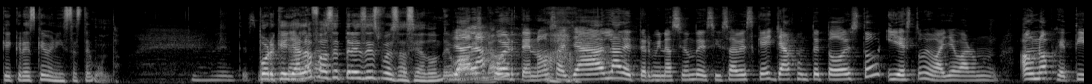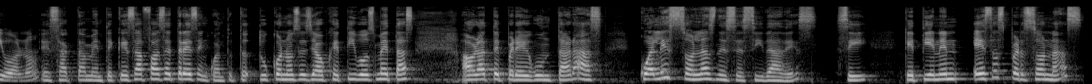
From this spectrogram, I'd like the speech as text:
que crees que viniste a este mundo. Porque ya la fase 3 es pues hacia dónde va. Ya la fuerte, ¿no? O sea, ya la determinación de decir, ¿sabes qué? Ya junté todo esto y esto me va a llevar a un objetivo, ¿no? Exactamente, que esa fase 3, en cuanto tú conoces ya objetivos, metas, ahora te preguntarás cuáles son las necesidades, ¿sí? Que tienen esas personas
